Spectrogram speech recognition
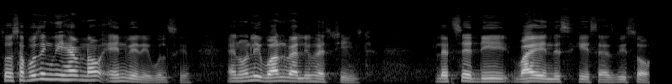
So, supposing we have now n variables here and only one value has changed let us say d y in this case as we saw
